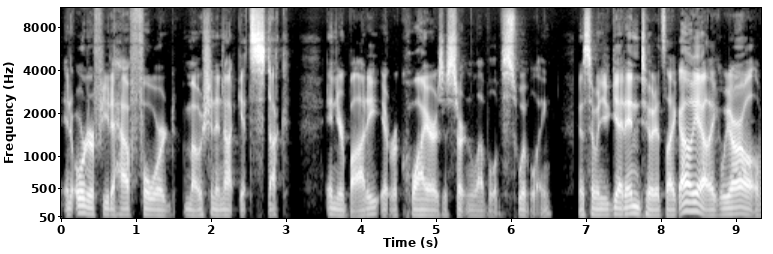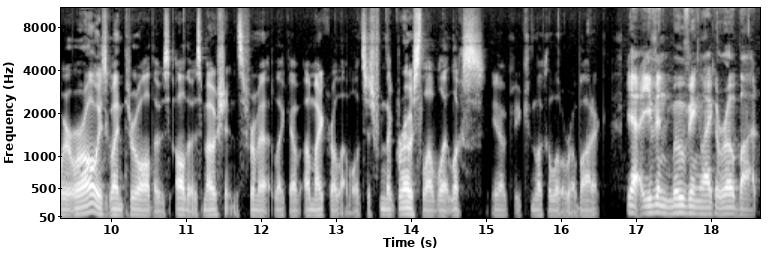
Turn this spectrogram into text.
in order for you to have forward motion and not get stuck in your body, it requires a certain level of swiveling. And so when you get into it, it's like, oh yeah, like we are all we're, we're always going through all those all those motions from a like a, a micro level. It's just from the gross level, it looks you know it can look a little robotic. Yeah, even moving like a robot,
